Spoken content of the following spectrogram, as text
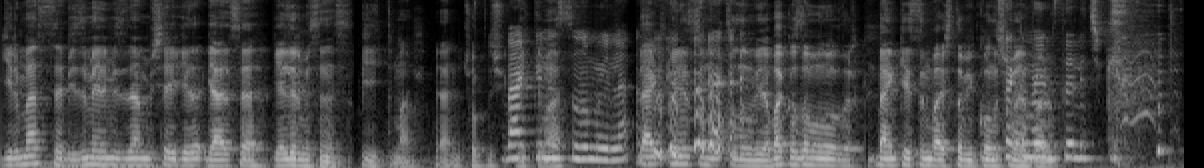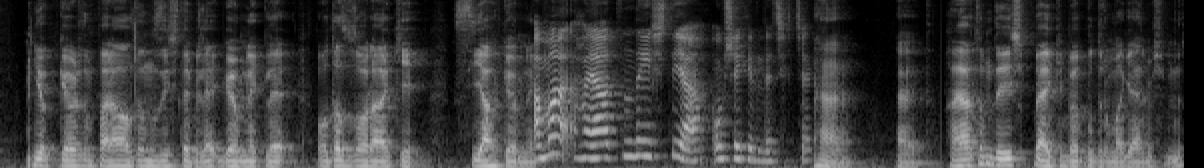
Girmezse bizim elimizden bir şey gel- gelse gelir misiniz? Bir ihtimal. Yani çok düşük bir Berk günün ihtimal. sunumuyla. Berk günün sunum sunumuyla. Bak o zaman olur. Ben kesin başta bir konuşma Takım yaparım. elbiseli çıkıyor. Yok gördüm para aldığımız işte bile gömlekle. O da zoraki. Siyah gömlek. Ama hayatın değişti ya. O şekilde çıkacak. Ha, evet. Hayatım değişip belki bu, bu duruma gelmişimdir.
